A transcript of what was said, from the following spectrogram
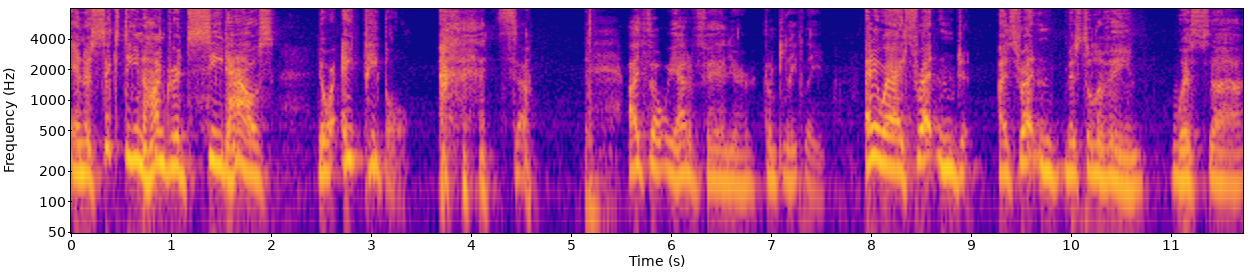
in a 1,600 seat house, there were eight people. so I thought we had a failure completely. Anyway, I threatened I threatened Mr. Levine with uh,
